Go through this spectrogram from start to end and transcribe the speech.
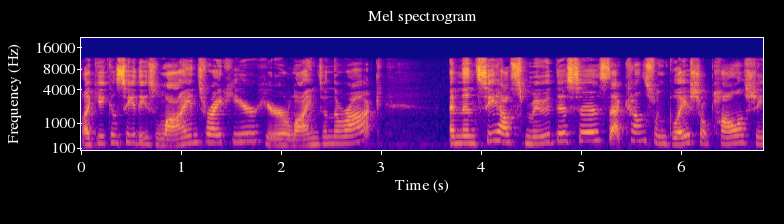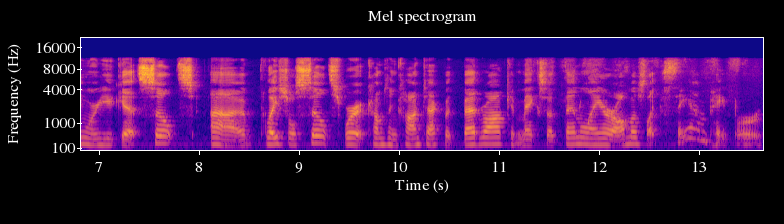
Like you can see these lines right here. Here are lines in the rock. And then see how smooth this is? That comes from glacial polishing where you get silts, uh, glacial silts where it comes in contact with bedrock. It makes a thin layer almost like sandpaper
